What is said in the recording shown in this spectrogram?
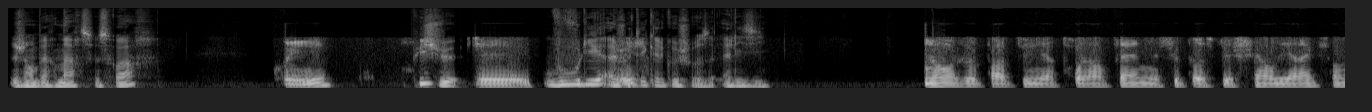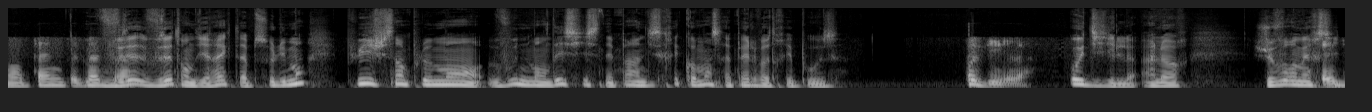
Jean-Bernard, ce soir. Oui. Puis je. Vous vouliez ajouter quelque chose? Allez-y. Non, je ne veux pas tenir trop l'antenne. Je suppose que je suis en direct sur l'antenne, peut-être vous êtes, vous êtes en direct, absolument. Puis-je simplement vous demander, si ce n'est pas indiscret, comment s'appelle votre épouse? Odile. Odile. Alors, je vous remercie. Elle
